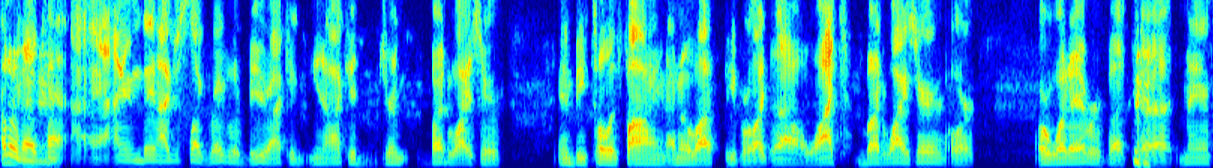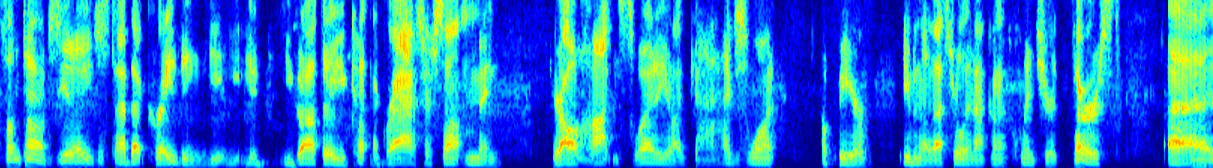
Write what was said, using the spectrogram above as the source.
I don't know. Mhm. Kind I, I, and then I just like regular beer. I could you know I could drink Budweiser and be totally fine. I know a lot of people are like, oh, what Budweiser or or whatever. But uh, man, sometimes you know you just have that craving. You you you go out there, you cut in the grass or something, and you're all hot and sweaty. You're like, God, I just want a beer, even though that's really not going to quench your thirst. Uh,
